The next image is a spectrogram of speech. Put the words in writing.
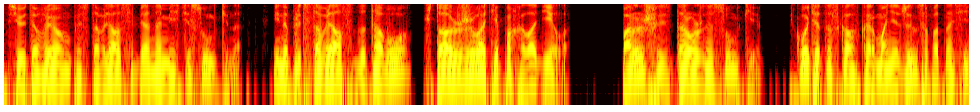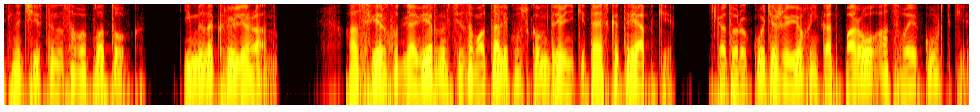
Все это время он представлял себя на месте Сумкина и напредставлялся до того, что аж в животе похолодело. Порывшись в дорожной сумке, Котя отыскал в кармане джинсов относительно чистый носовой платок. Им и закрыли рану. А сверху для верности замотали куском древнекитайской тряпки, которую Котя живехонько отпорол от своей куртки.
